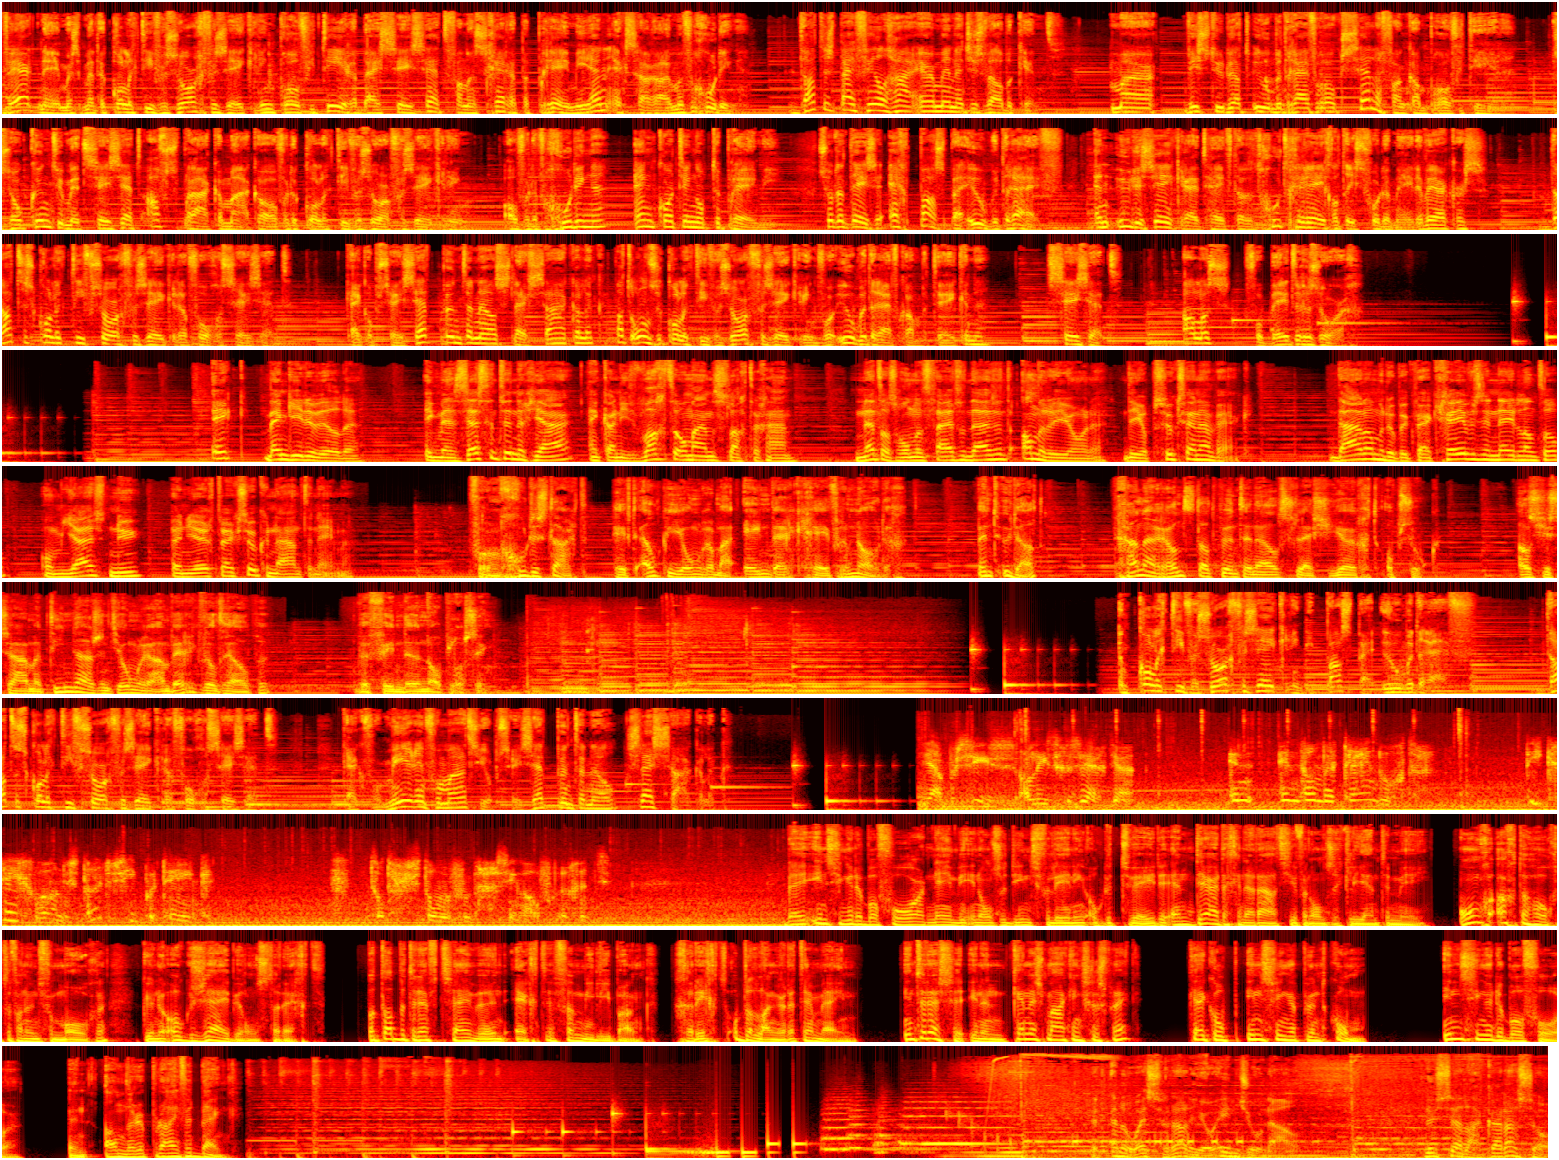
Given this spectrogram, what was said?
Werknemers met een collectieve zorgverzekering profiteren bij CZ van een scherpe premie en extra ruime vergoedingen. Dat is bij veel HR-managers wel bekend. Maar wist u dat uw bedrijf er ook zelf van kan profiteren? Zo kunt u met CZ afspraken maken over de collectieve zorgverzekering. Over de vergoedingen en korting op de premie. Zodat deze echt past bij uw bedrijf. En u de zekerheid heeft dat het goed geregeld is voor de medewerkers. Dat is collectief zorgverzekeren volgens CZ. Kijk op cz.nl slash zakelijk wat onze collectieve zorgverzekering voor uw bedrijf kan betekenen. CZ. Alles voor betere zorg. Ik ben Guy de Wilde. Ik ben 26 jaar en kan niet wachten om aan de slag te gaan. Net als 150.000 andere jongeren die op zoek zijn naar werk. Daarom roep ik werkgevers in Nederland op om juist nu een jeugdwerkzoekende aan te nemen. Voor een goede start heeft elke jongere maar één werkgever nodig. Bent u dat? Ga naar randstad.nl slash jeugdopzoek. Als je samen 10.000 jongeren aan werk wilt helpen, we vinden een oplossing. Een collectieve zorgverzekering die past bij uw bedrijf. Dat is collectief zorgverzekeren volgens CZ. Kijk voor meer informatie op cz.nl slash zakelijk. Ja, precies. Al iets gezegd, ja. En, en dan haar kleindochter. Die kreeg gewoon een startershypotheek. Tot stomme verbazing overigens. Bij Insinger de Beaufort nemen we in onze dienstverlening ook de tweede en derde generatie van onze cliënten mee. Ongeacht de hoogte van hun vermogen kunnen ook zij bij ons terecht. Wat dat betreft zijn we een echte familiebank, gericht op de langere termijn. Interesse in een kennismakingsgesprek? Kijk op insinger.com. Insinger de Beaufort, een andere private bank. Het NOS Radio 1-journaal. Lucella Carasso.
